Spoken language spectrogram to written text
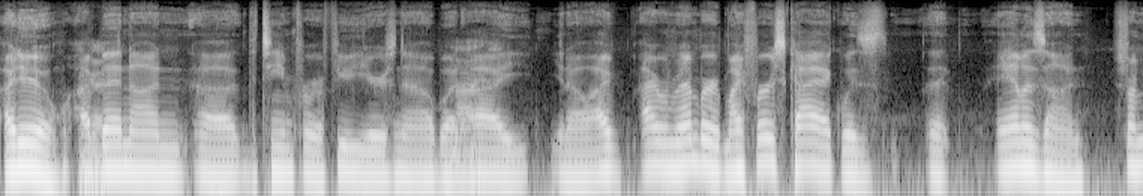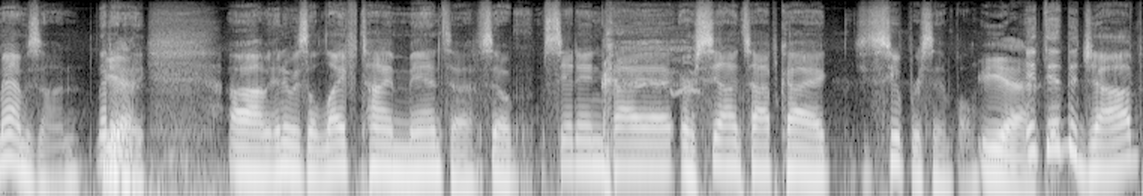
I do. I've been on uh, the team for a few years now, but Nice. I, you know, I I remember my first kayak was at Amazon. It's from Amazon, literally, um, and it was a lifetime manta. So sit in kayak or sit on top kayak, super simple. Yeah. it did the job.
